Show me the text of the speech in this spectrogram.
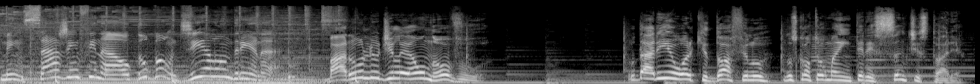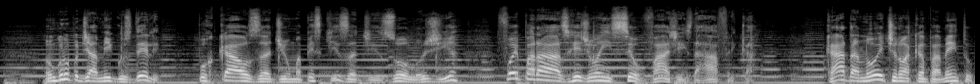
Mensagem final do Bom Dia Londrina. Barulho de leão novo. O Dario Orquidófilo nos contou uma interessante história. Um grupo de amigos dele, por causa de uma pesquisa de zoologia, foi para as regiões selvagens da África. Cada noite no acampamento,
